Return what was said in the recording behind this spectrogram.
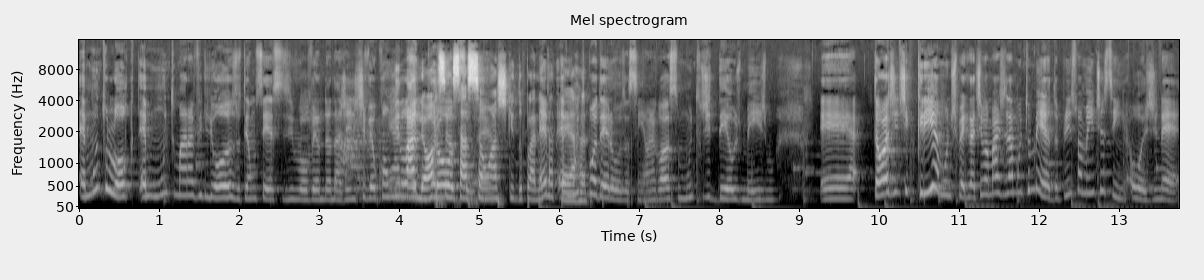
é muito louco, é muito maravilhoso ter um ser se desenvolvendo dentro da gente. A gente vê o quão É a milagroso. melhor sensação, é. acho que, do É, planeta é Terra. muito poderoso, assim. É um negócio muito de Deus mesmo. É, então a gente cria muita expectativa, mas dá muito medo. Principalmente assim, hoje, né?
